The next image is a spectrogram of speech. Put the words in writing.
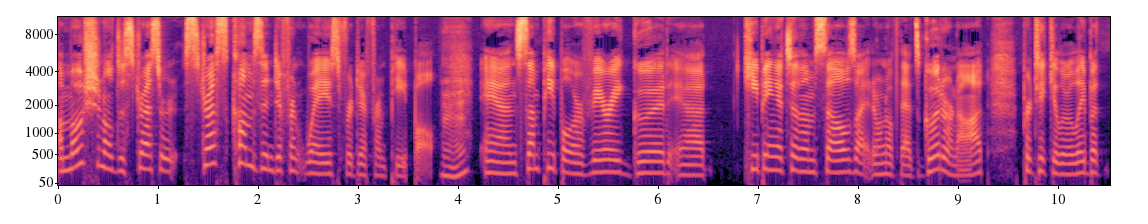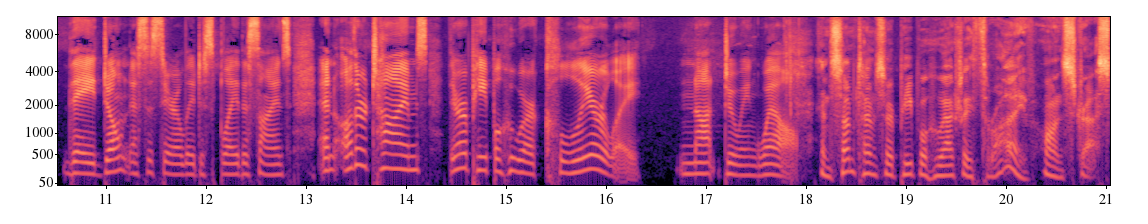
emotional distress or stress comes in different ways for different people. Mm-hmm. And some people are very good at keeping it to themselves. I don't know if that's good or not, particularly, but they don't necessarily display the signs. And other times, there are people who are clearly not doing well. And sometimes there are people who actually thrive on stress.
